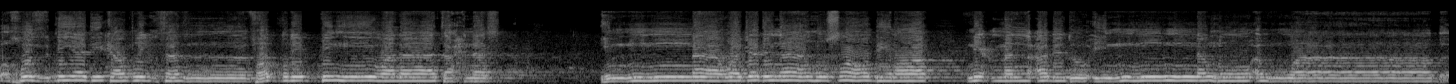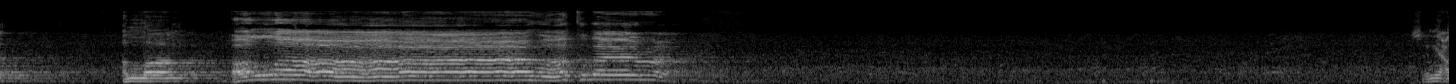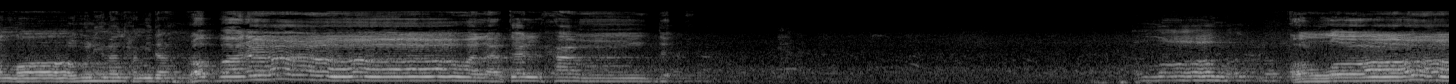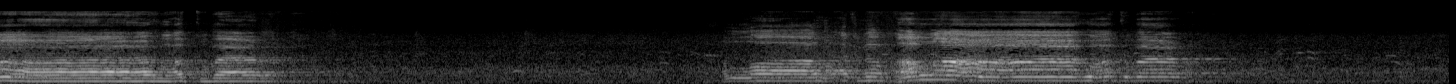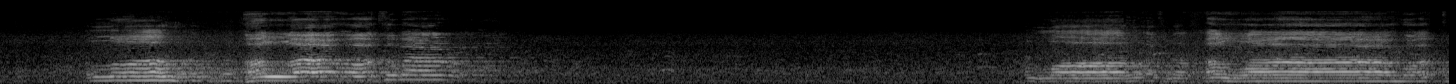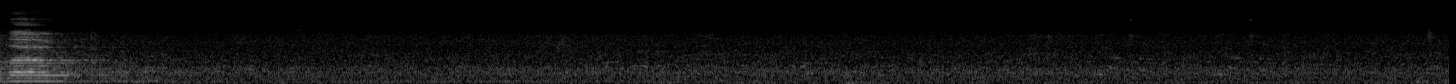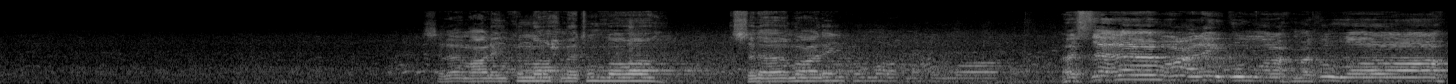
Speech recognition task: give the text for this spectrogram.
وخذ بيدك ضغثا فاضرب به ولا تحنث. إنا وجدناه صابرا. نعم العبد إنه أواب. الله الله أكبر. سمع الله لمن حمده ربنا ولك الحمد الله أكبر الله أكبر الله أكبر الله أكبر الله الله أكبر الله أكبر الله أكبر السلام عليكم ورحمة الله السلام عليكم ورحمة الله السلام عليكم ورحمة الله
